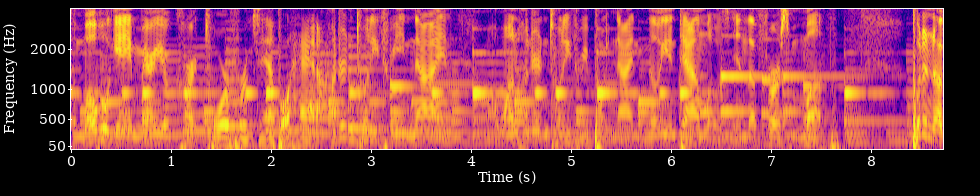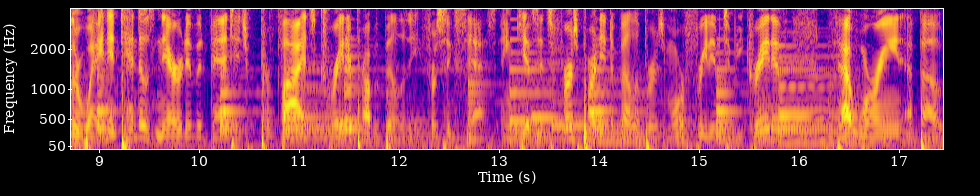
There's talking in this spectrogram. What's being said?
The mobile game Mario Kart Tour, for example, had 123.9 123.9 million downloads in the first month. Put another way, Nintendo's narrative advantage provides greater probability for success and gives its first party developers more freedom to be creative without worrying about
